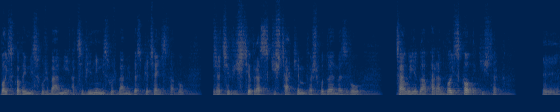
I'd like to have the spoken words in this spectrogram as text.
wojskowymi służbami a cywilnymi służbami bezpieczeństwa, bo rzeczywiście wraz z Kiszczakiem weszło do MSW cały jego aparat wojskowy. Kiszczak y,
